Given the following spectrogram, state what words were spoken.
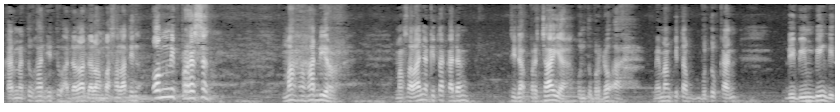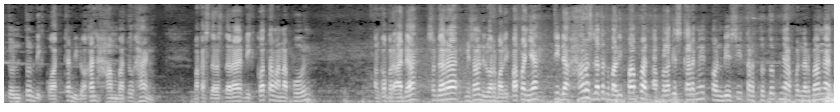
Karena Tuhan itu adalah dalam bahasa Latin omnipresent. Maha hadir. Masalahnya kita kadang tidak percaya untuk berdoa. Memang kita butuhkan dibimbing, dituntun, dikuatkan, didoakan hamba Tuhan. Maka saudara-saudara di kota mana pun engkau berada, saudara misalnya di luar Balikpapan ya, tidak harus datang ke Balikpapan, apalagi sekarang ini kondisi tertutupnya penerbangan.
